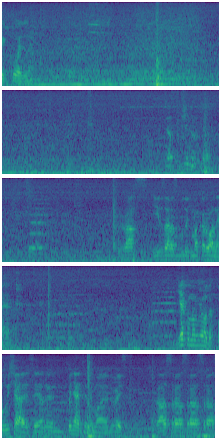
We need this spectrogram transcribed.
Прикольно. Раз. І зараз будуть макарони. Як воно в нього так виходить? Я не, поняття не маю. Дивись. Раз, раз, раз, раз.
